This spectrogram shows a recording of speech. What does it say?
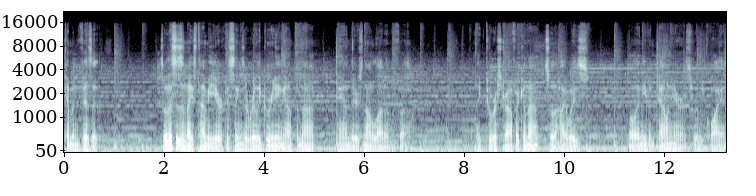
come and visit. So this is a nice time of year because things are really greening up and that. And there's not a lot of uh, like tourist traffic and that. So the highways, well, and even town here is really quiet.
